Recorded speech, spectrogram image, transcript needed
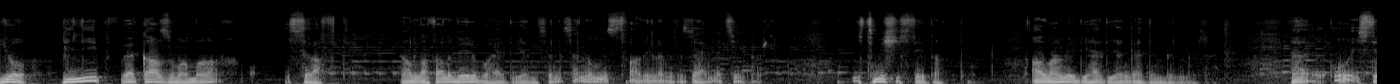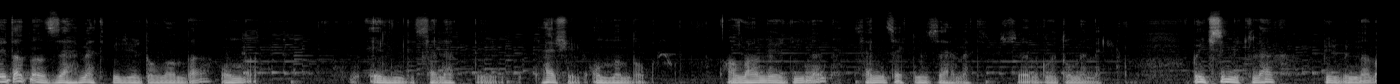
Yox, bilib və qazmamaq israfdır. Allah Taala verir bu hədiyyəni sənə, sən onu istifadə eləmirsən, zəhmət çəkmirsən. İtmiş istedaddır. Allahın verdiyi hədiyyəni qədrin bilmirsən. Hə, o istedadla zəhmət bir yerdə olanda, onda elmdir, sənətdir, hər şey ondan doğur. Allahın verdiyi ilə sənin çəkdiyin zəhmət, sən qoyduğun əmək. Bu ikisi mütləq bir-birindən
